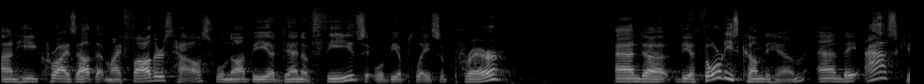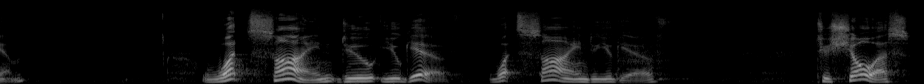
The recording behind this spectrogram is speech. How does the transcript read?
And he cries out that my father's house will not be a den of thieves, it will be a place of prayer. And uh, the authorities come to him and they ask him, What sign do you give? What sign do you give to show us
